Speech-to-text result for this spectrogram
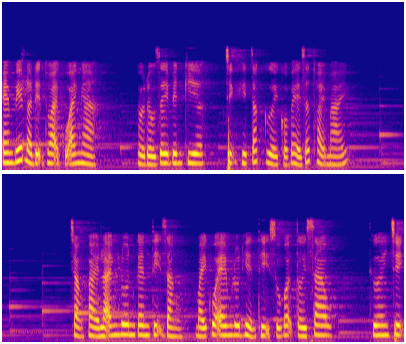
Em biết là điện thoại của anh à? Ở đầu dây bên kia, Trịnh Hy Tắc cười có vẻ rất thoải mái. Chẳng phải là anh luôn ghen tị rằng máy của em luôn hiển thị số gọi tới sao? Thưa anh Trịnh.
